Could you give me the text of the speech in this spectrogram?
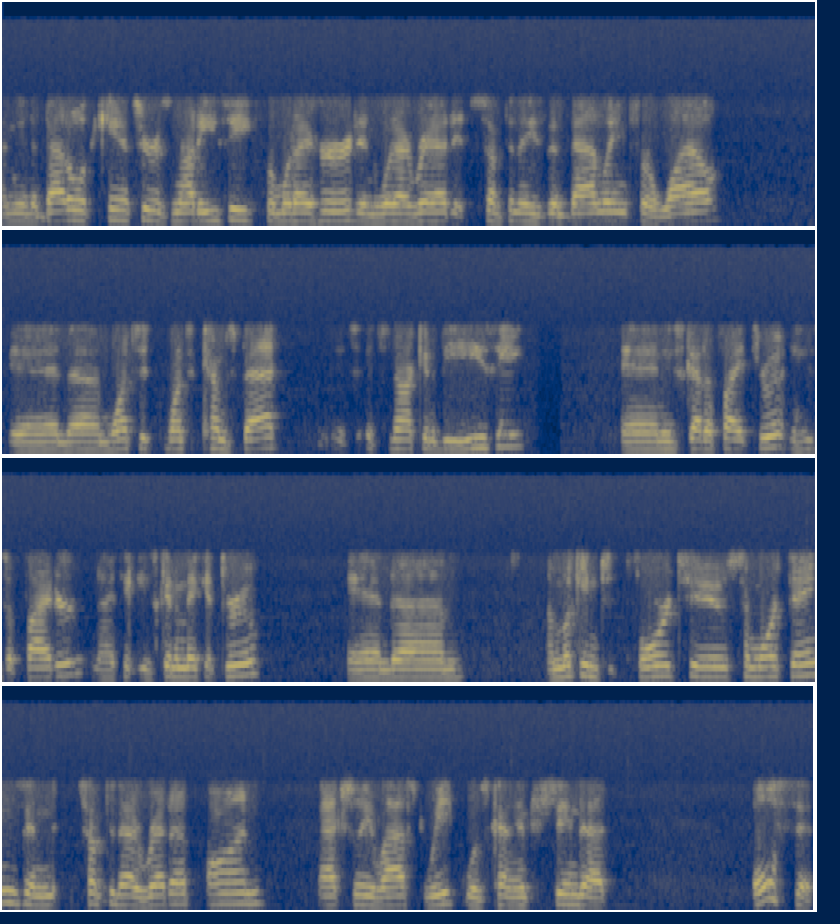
I mean, the battle with cancer is not easy, from what I heard and what I read. It's something that he's been battling for a while and um, once it once it comes back, it's it's not going to be easy, and he's got to fight through it. And he's a fighter, and I think he's going to make it through. And um, I'm looking forward to some more things. And something that I read up on actually last week was kind of interesting that Olson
